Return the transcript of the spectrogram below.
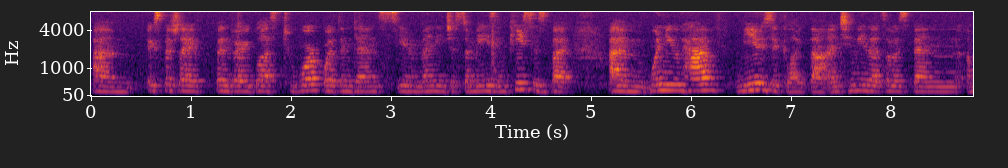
um, especially I've been very blessed to work with and dance, you know, many just amazing pieces. But um, when you have music like that, and to me, that's always been a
